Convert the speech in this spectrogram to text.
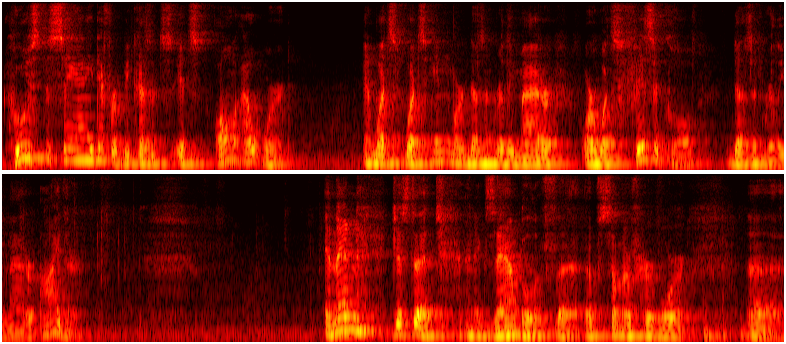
who's to say any different? Because it's it's all outward. And what's what's inward doesn't really matter, or what's physical doesn't really matter either. And then just a, an example of, uh, of some of her more uh,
